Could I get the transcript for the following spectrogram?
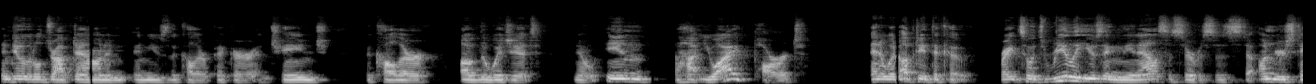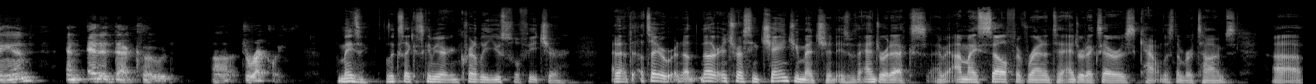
and do a little drop down and, and use the color picker and change the color of the widget, you know, in the hot UI part, and it would update the code right? So it's really using the analysis services to understand and edit that code uh, directly. Amazing. It looks like it's going to be an incredibly useful feature. And I'll tell you another interesting change you mentioned is with Android X. I, mean, I myself have ran into Android X errors countless number of times. Uh,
